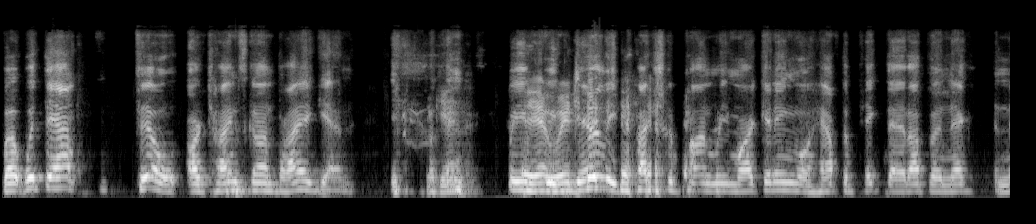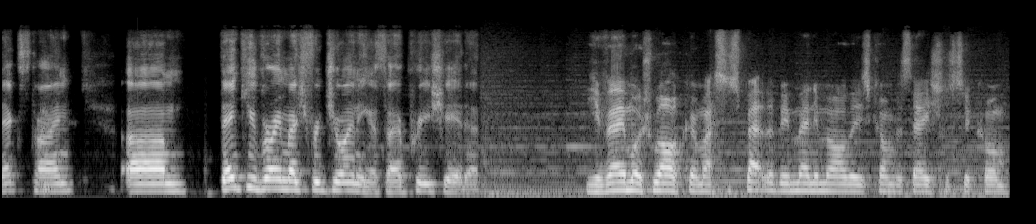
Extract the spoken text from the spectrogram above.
But with that, Phil, our time's gone by again. Again. we, yeah, we barely touched upon remarketing. We'll have to pick that up next next time. Um, thank you very much for joining us. I appreciate it. You're very much welcome. I suspect there'll be many more of these conversations to come.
